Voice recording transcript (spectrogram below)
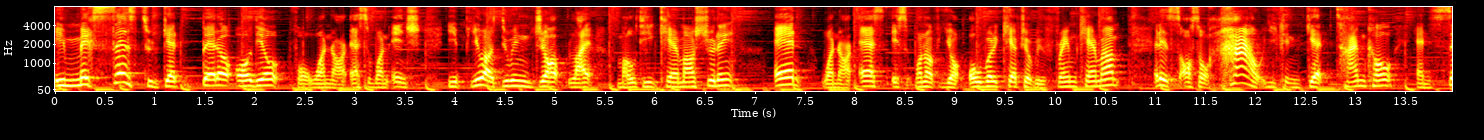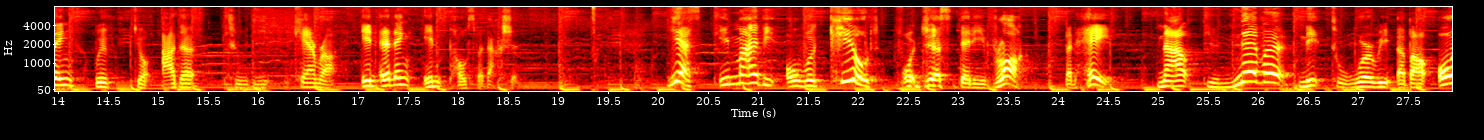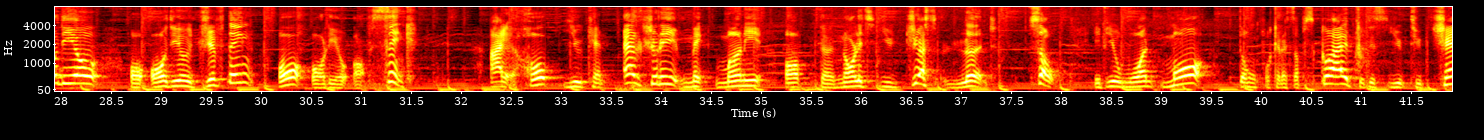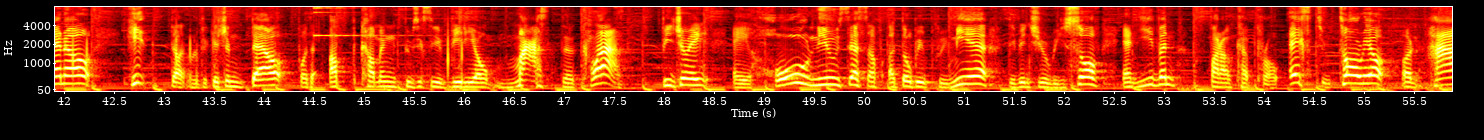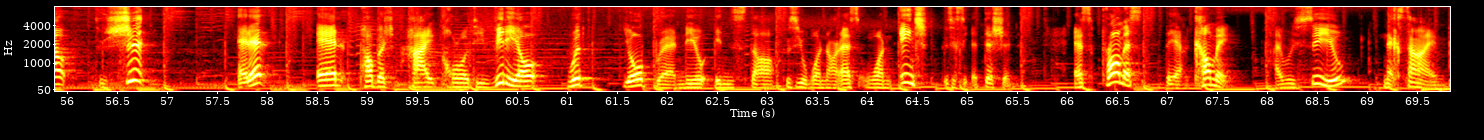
It makes sense to get better audio for One RS 1 inch if you are doing job like multi-camera shooting and One RS is one of your over capture with frame camera. And It is also how you can get timecode and sync with your other 2D camera in editing in post-production. Yes, it might be overkill for just daily vlog, but hey, now you never need to worry about audio or audio drifting or audio off sync. I hope you can actually make money of the knowledge you just learned. So, if you want more, don't forget to subscribe to this YouTube channel hit the notification bell for the upcoming 360 video masterclass featuring a whole new set of Adobe Premiere, DaVinci Resolve, and even Final Cut Pro X tutorial on how to shoot, edit, and publish high quality video with your brand new Insta360 One RS 1-inch 360 edition. As promised, they are coming. I will see you next time.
